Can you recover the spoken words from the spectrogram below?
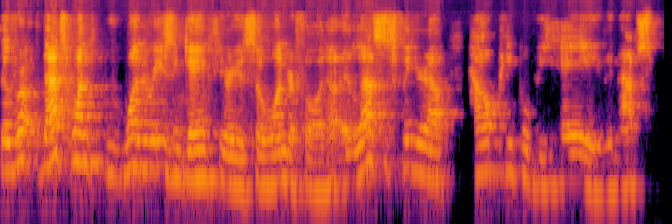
the, that's one one reason game theory is so wonderful. It, it lets us figure out how people behave in abstract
